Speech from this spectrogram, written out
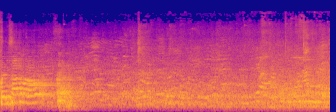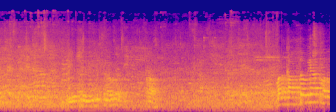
కొన్నిసార్లు మనం మన కర్తవ్యాన్ని మనం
